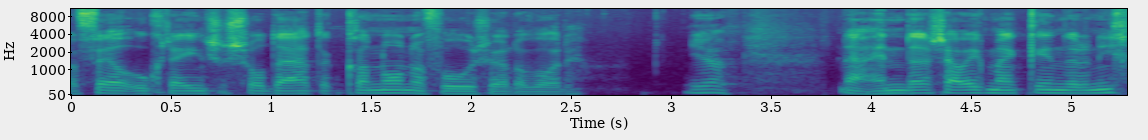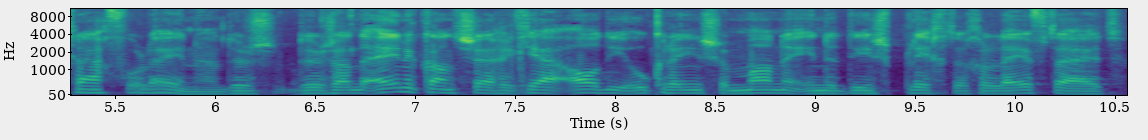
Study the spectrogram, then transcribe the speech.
veel Oekraïnse soldaten kanonnenvoer zullen worden. Ja. Nou, en daar zou ik mijn kinderen niet graag voor lenen. Dus, dus aan de ene kant zeg ik, ja, al die Oekraïnse mannen in de dienstplichtige leeftijd,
